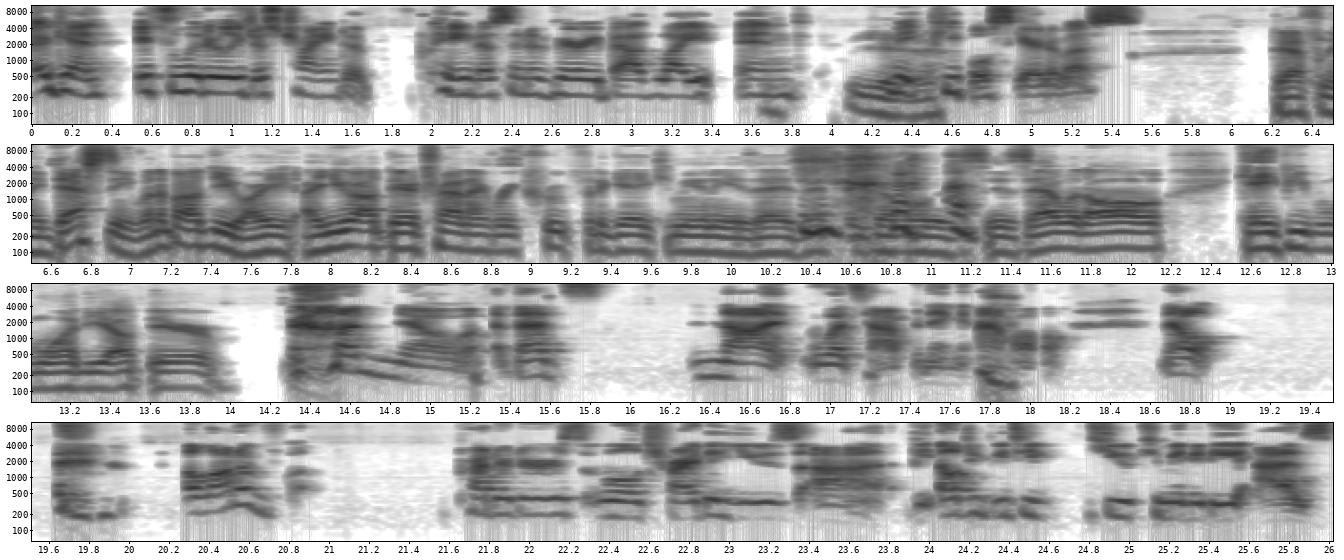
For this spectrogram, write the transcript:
again, it's literally just trying to paint us in a very bad light and yeah. make people scared of us. Definitely, Destiny. What about you? Are you are you out there trying to recruit for the gay community? Is that, is that your goal? is, is that what all gay people want you out there? no, that's not what's happening at all. Now, a lot of predators will try to use uh, the LGBTQ community as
